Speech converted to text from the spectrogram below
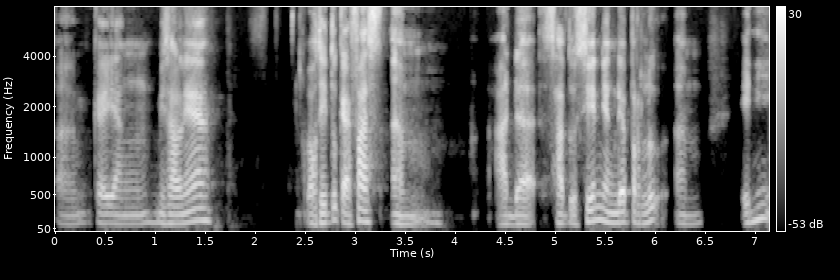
um, kayak yang misalnya waktu itu Kevas um, ada satu scene yang dia perlu um, ini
